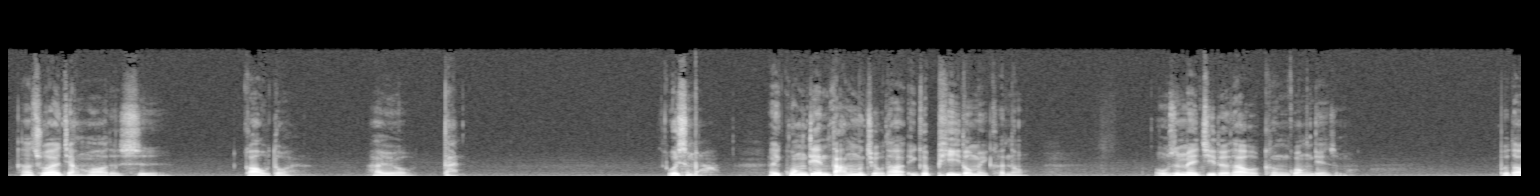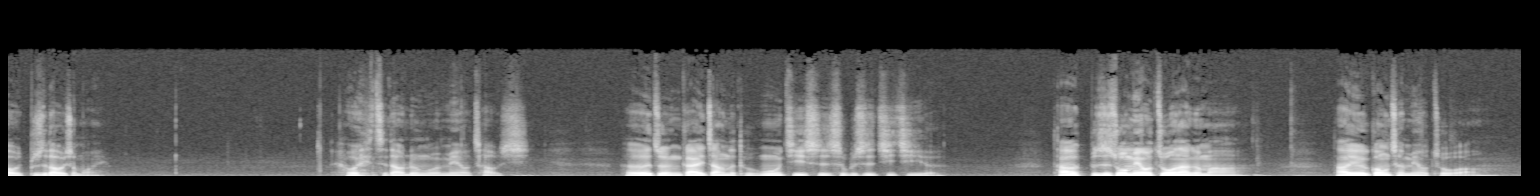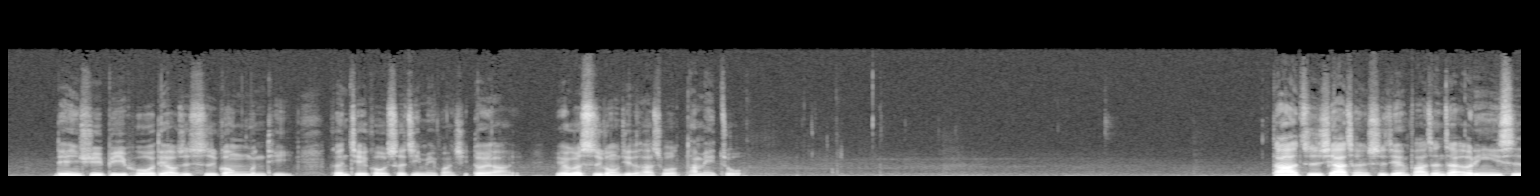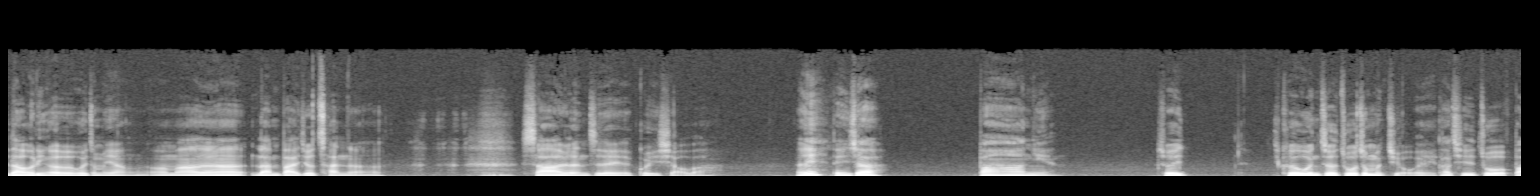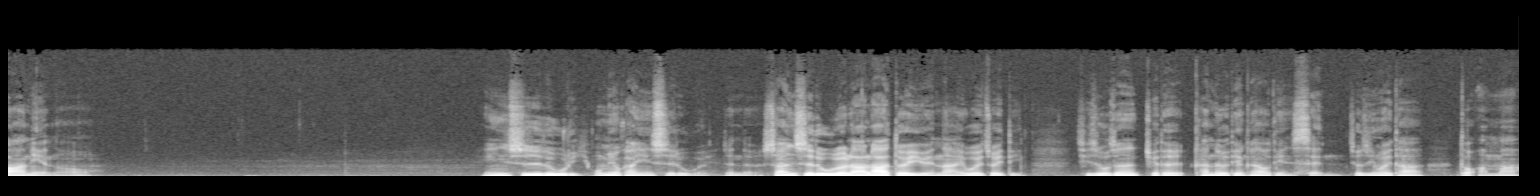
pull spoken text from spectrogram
他出来讲话的是高端，还有。为什么啊？哎，光电打那么久，他一个屁都没吭哦。我是没记得他有坑光电什么，不知道不知道为什么哎。我也知道论文没有抄袭。核准盖章的土木技师是不是鸡鸡了？他不是说没有做那个吗？他一个工程没有做啊，连续壁破掉是施工问题，跟结构设计没关系。对啊，有一个施工，我记得他说他没做。大直下沉事件发生在二零一四到二零二二会怎么样？我妈的，那蓝白就惨了。杀人之类的归小吧。哎、等一下，八年，所以柯文哲做这么久，哎，他其实做八年哦。阴湿路里我没有看阴湿路，哎，真的三十路的啦啦队员哪一位最顶？其实我真的觉得看乐天看到点神，就是因为他都阿嬷，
